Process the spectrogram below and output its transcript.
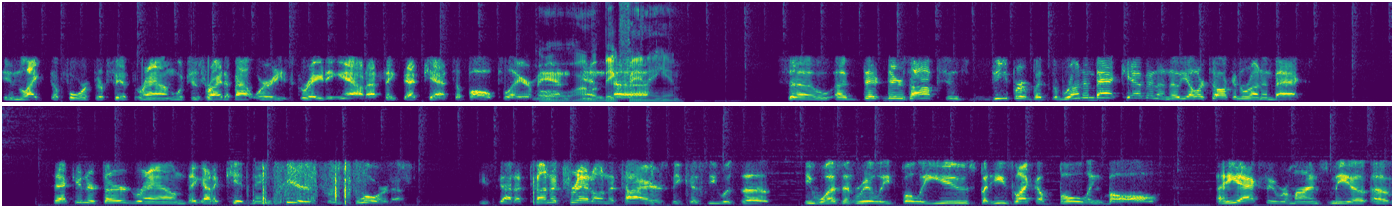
in like the fourth or fifth round, which is right about where he's grading out. I think that cat's a ball player, man. oh, I'm a big uh, fan of him. So uh, there, there's options deeper, but the running back, Kevin, I know y'all are talking running backs. Second or third round, they got a kid named Pierce from Florida. He's got a ton of tread on the tires because he was uh, he wasn't really fully used, but he's like a bowling ball. Uh, he actually reminds me of of,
